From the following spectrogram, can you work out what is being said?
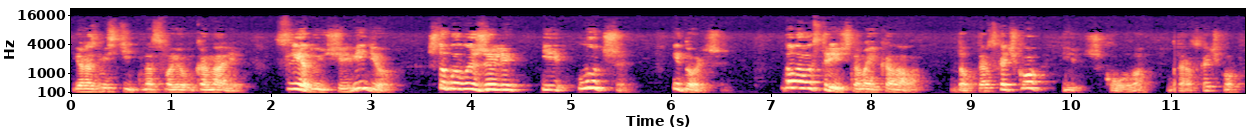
и разместить на своем канале следующее видео, чтобы вы жили и лучше, и дольше. До новых встреч на моих каналах. Доктор Скачко и Школа доктора Скачко.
